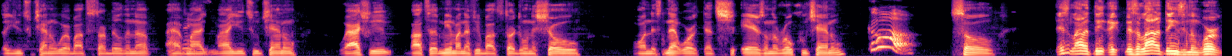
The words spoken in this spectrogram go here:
the YouTube channel we're about to start building up. I have Nice. my my YouTube channel. We're actually about to me and my nephew about to start doing a show on this network that sh- airs on the Roku channel. cool. So there's a lot of things. like, There's a lot of things in the work,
